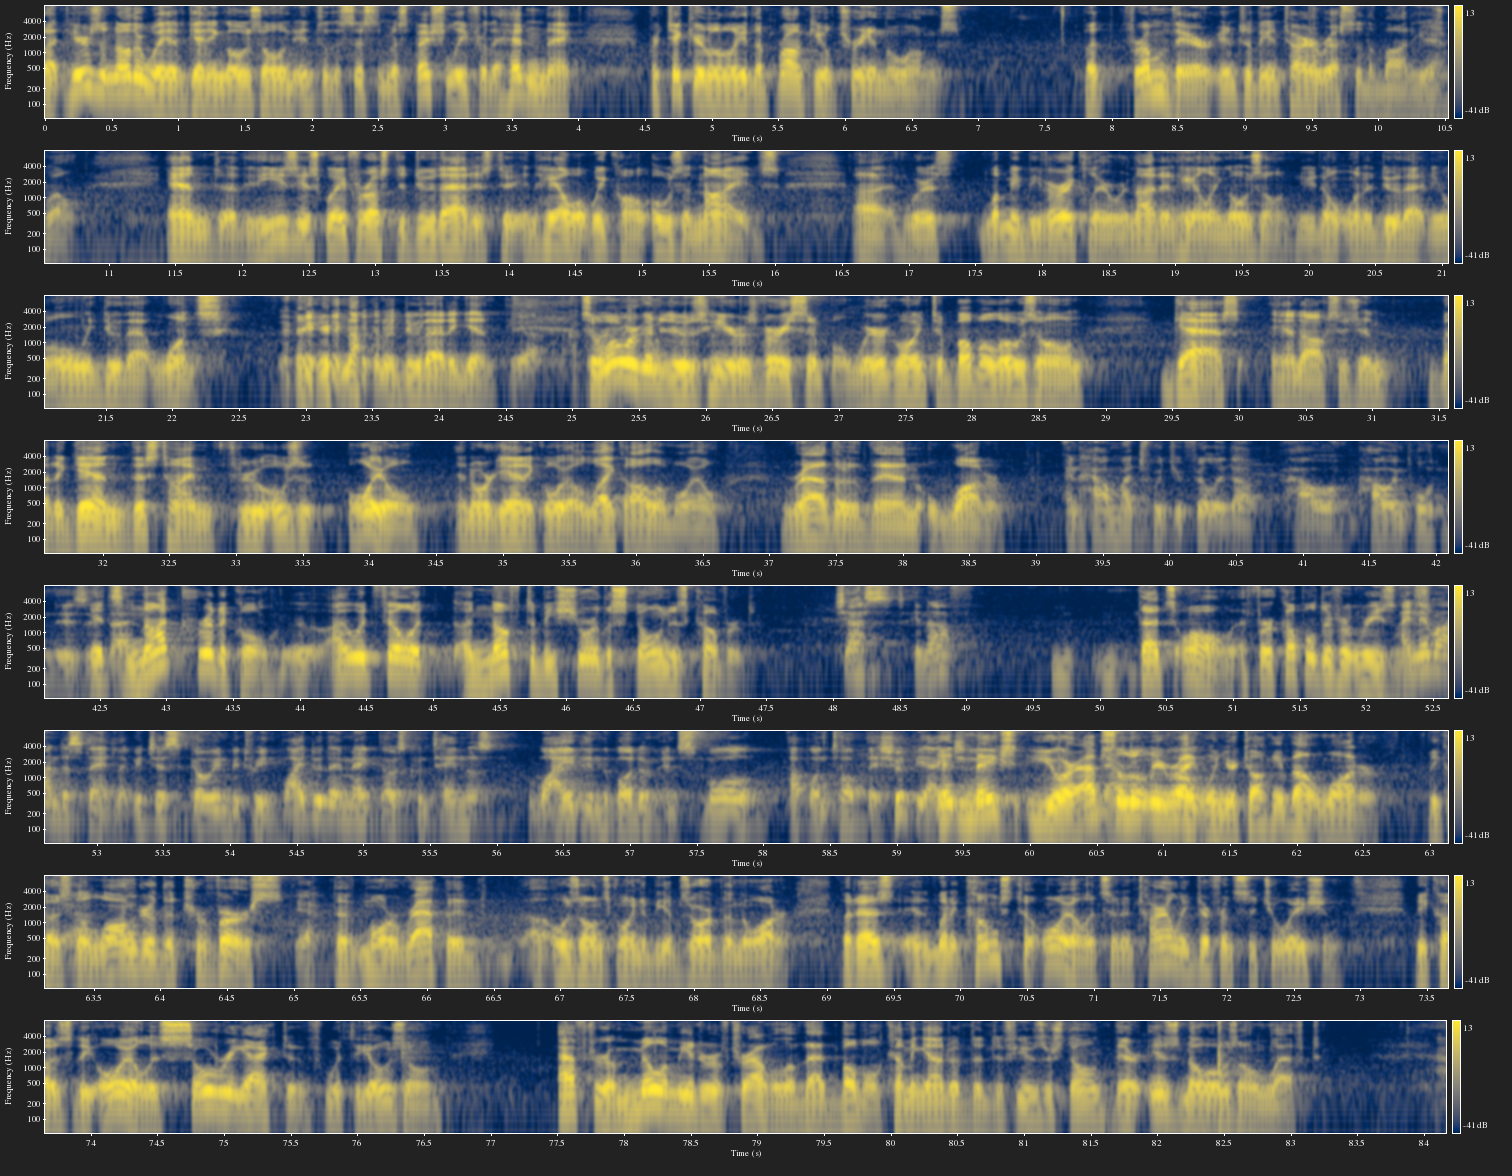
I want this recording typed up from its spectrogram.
But here's another way of getting ozone into the system, especially for the head and neck, particularly the bronchial tree and the lungs. But from there into the entire rest of the body as well. And uh, the easiest way for us to do that is to inhale what we call ozonides. Uh, whereas, let me be very clear, we're not inhaling ozone. You don't want to do that, and you will only do that once. You're not going to do that again. Yeah. So what we're going to do is here is very simple. We're going to bubble ozone, gas, and oxygen, but again, this time through oil, an organic oil like olive oil, rather than water. And how much would you fill it up? How, how important is it It's not critical. I would fill it enough to be sure the stone is covered. Just enough? That's all, for a couple different reasons. I never understand. Let me just go in between. Why do they make those containers wide in the bottom and small up on top? They should be actually. It makes, you are absolutely right long. when you're talking about water, because the longer the traverse, Yeah. the more rapid uh, ozone's going to be absorbed in the water. But as, when it comes to oil, it's an entirely different situation, because the oil is so reactive with the ozone, after a millimeter of travel of that bubble coming out of the diffuser stone, there is no ozone left.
